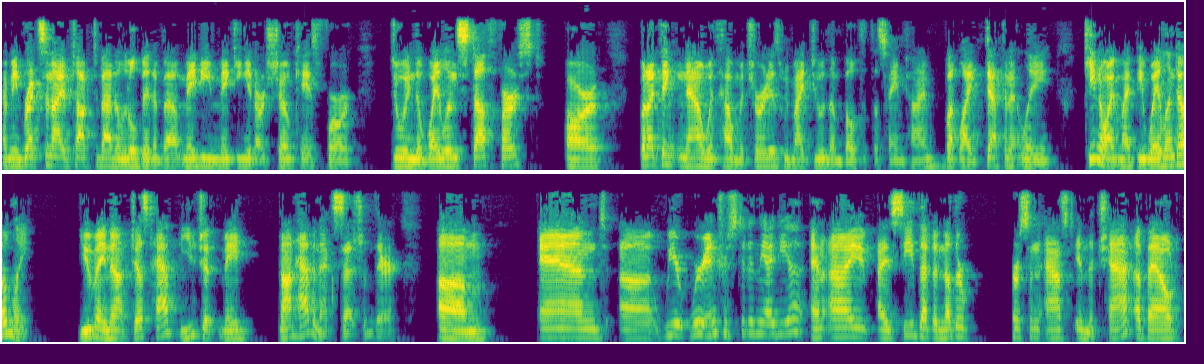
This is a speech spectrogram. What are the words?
I mean, Rex and I have talked about a little bit about maybe making it our showcase for doing the Wayland stuff first, or but I think now with how mature it is, we might do them both at the same time. But like definitely, Kinoite might be Wayland only. You may not just have you just may not have an X session there. Um, and uh, we're we're interested in the idea. And I I see that another person asked in the chat about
